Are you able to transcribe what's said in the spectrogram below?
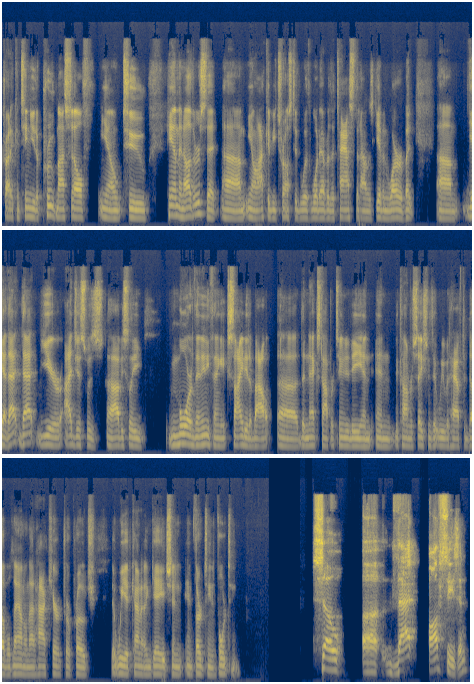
try to continue to prove myself, you know, to him and others that um, you know I could be trusted with whatever the tasks that I was given were. But um, yeah, that that year I just was uh, obviously more than anything excited about uh, the next opportunity and and the conversations that we would have to double down on that high character approach that we had kind of engaged in in 13 and 14. So uh, that off season,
